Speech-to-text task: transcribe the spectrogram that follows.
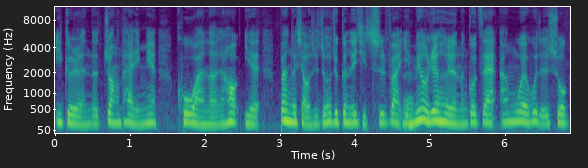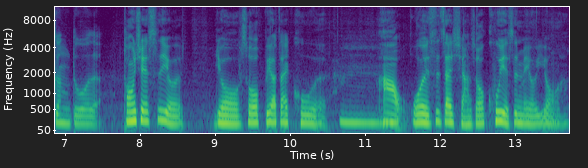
一个人的状态里面哭完了，然后也半个小时之后就跟着一起吃饭，也没有任何人能够再安慰或者是说更多了。同学是有。有说不要再哭了，嗯。啊，我也是在想说哭也是没有用啊，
